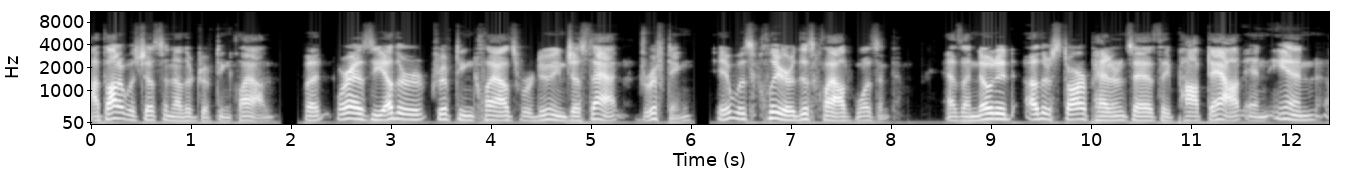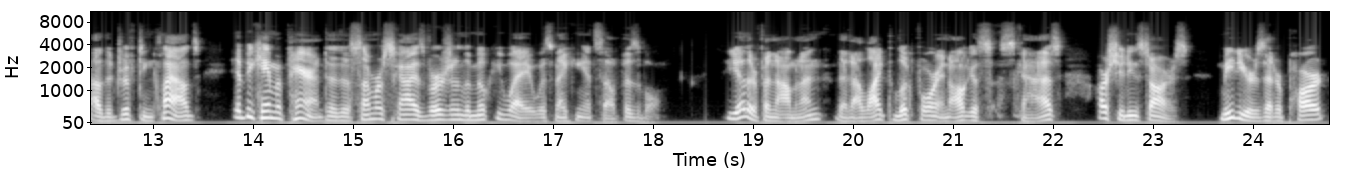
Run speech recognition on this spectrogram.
I thought it was just another drifting cloud. But whereas the other drifting clouds were doing just that, drifting, it was clear this cloud wasn't. As I noted other star patterns as they popped out and in of the drifting clouds, it became apparent that the summer sky's version of the Milky Way was making itself visible. The other phenomenon that I like to look for in August skies are shooting stars, meteors that are part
